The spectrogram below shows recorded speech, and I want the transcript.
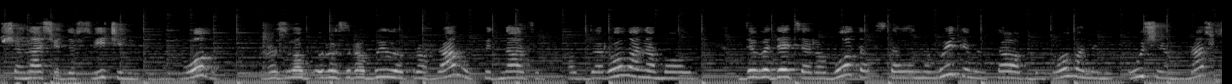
що наші досвідчені педагоги розробили програму під назвою Обдарована молодь, де ведеться робота з талановитими та обдарованими учнями наших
